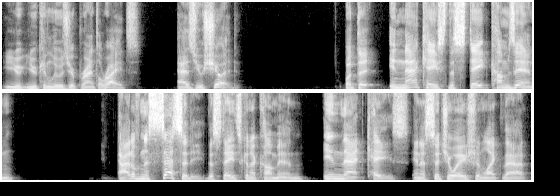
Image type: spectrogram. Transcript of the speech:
you, you can lose your parental rights, as you should. But the, in that case, the state comes in out of necessity, the state's going to come in in that case, in a situation like that,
